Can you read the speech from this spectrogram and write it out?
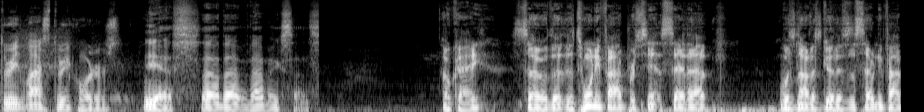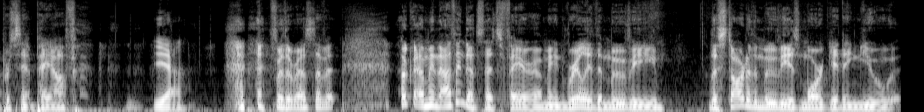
three, last three quarters. Yes, that that that makes sense. Okay, so the the twenty five percent setup was not as good as the seventy five percent payoff Yeah, for the rest of it. Okay, I mean, I think that's that's fair. I mean, really, the movie, the start of the movie is more getting you.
